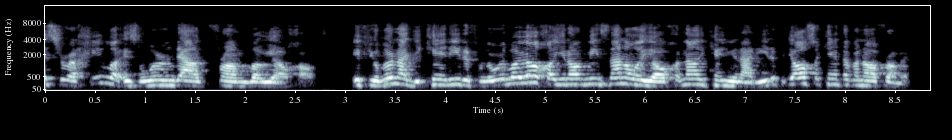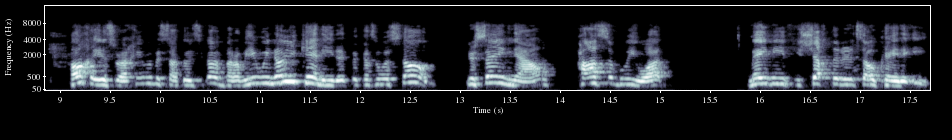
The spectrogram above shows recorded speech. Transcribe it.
israchila is learned out from lo yochel. If you learn out, you can't eat it from the word lo yochel. You know, it means not only yochel, not only can you not eat it, but you also can't have enough from it. But over here, we know you can't eat it because it was stone. You're saying now, possibly what? Maybe if you shechted it, it's okay to eat.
